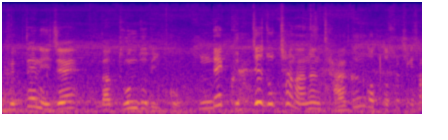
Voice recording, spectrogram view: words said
그때는 이제 나 돈도 있고 근데 그때조차 나는 작은 것도 솔직히 사...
